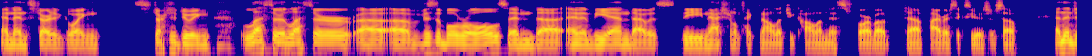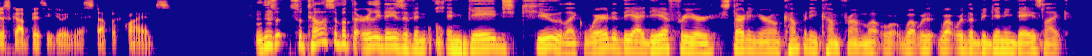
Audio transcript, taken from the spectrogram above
and then started going started doing lesser, lesser uh, uh, visible roles, and uh, and in the end, I was the national technology columnist for about uh, five or six years or so, and then just got busy doing this stuff with clients. Mm-hmm. So, so tell us about the early days of Engage Q. Like, where did the idea for your starting your own company come from? What what were what were the beginning days like?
